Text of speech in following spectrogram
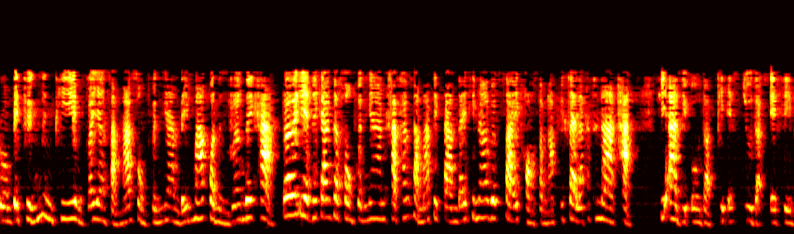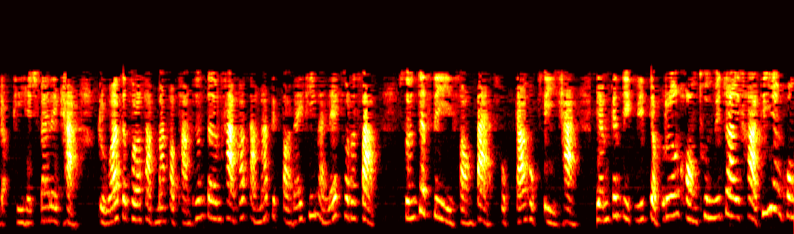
รวมไปถึงหนึ่งทีมก็ยังสามารถส่งผลงานได้มากกว่าหนึ่งเรื่องด้วยค่ะ รายละเอียดในการจัดส่งผลงานค่ะ ท่านสามารถติดตามได้ที่หน้าเว็บไซต์ของสำนักวิจัยและพัฒนาค่ะที่ rdo.psu.ac.th ได้เลยค่ะ หรือว่าจะโทรศัพท์มาสอบถามเพิ่มเติมค่ะ ก็สามารถติดต่อได้ที่หมายเลขโทรศัพท์ 074-286964 ค่ะ ย้ำกันอีกนิดกับเรื่องของทุนวิจัยค่ะ ที่ยังคง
